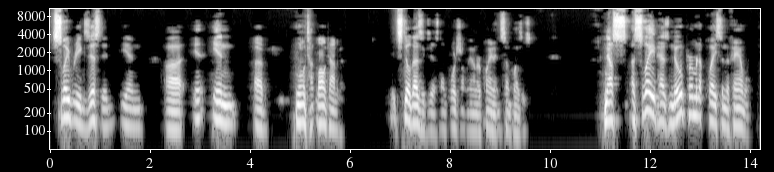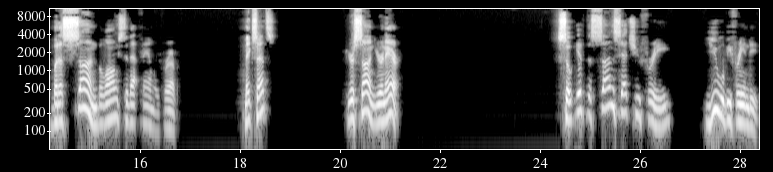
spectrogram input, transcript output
slavery existed in, uh, in, in uh, a long, t- long time ago. It still does exist, unfortunately, on our planet in some places. Now, a slave has no permanent place in the family, but a son belongs to that family forever. Make sense? You're a son, you're an heir. So if the son sets you free, you will be free indeed.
